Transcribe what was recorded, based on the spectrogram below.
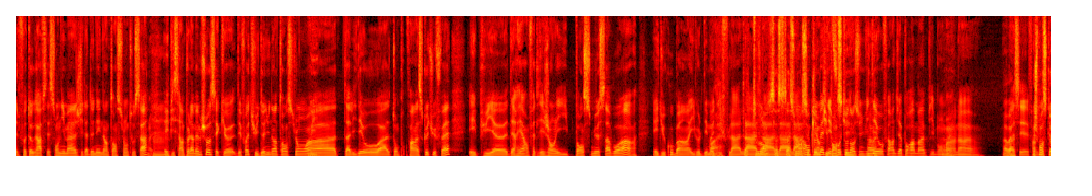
le photographe, c'est son image, il a donné une intention, tout ça. Ouais. Hmm. Et puis c'est un peu la même chose, c'est que des fois tu lui donnes une intention à ta vidéo, à ton, enfin à ce que tu fais, et puis euh, derrière en fait les gens ils pensent mieux savoir, et du coup ben ils veulent des Ouais. modifs là, T'as là, souvent- là, ça- là, là. ce On peut mettre des photos dans une Ah ouais. vidéo, faire un diaporama, et puis bon Ouais. ben, là, euh, Ah ouais. ouais, je pense que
